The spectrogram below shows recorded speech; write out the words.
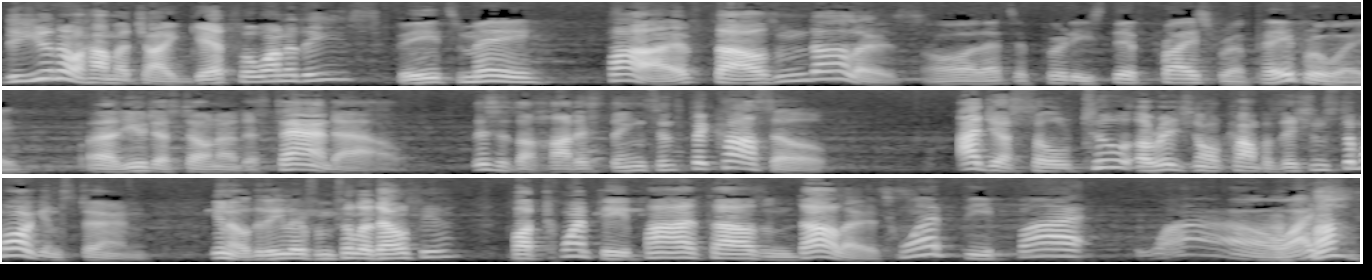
Do you know how much I get for one of these? Beats me. Five thousand dollars. Oh, that's a pretty stiff price for a paperweight. Well, you just don't understand, Al. This is the hottest thing since Picasso. I just sold two original compositions to Morgenstern. You know, the dealer from Philadelphia? For twenty-five thousand dollars. Twenty-five. Wow. Uh-huh. sh-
